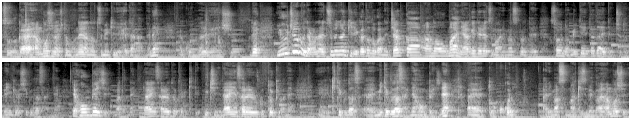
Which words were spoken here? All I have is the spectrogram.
そうそう外反母趾の人もねあの爪切り下手なんでねこういうのね練習。で YouTube でもね爪の切り方とかね若干あの前に上げてるやつもありますのでそういうのを見ていただいてちょっと勉強してくださいね。でホームページまたね LINE されるときは来てうちに LINE されるときはね、えー、来てください、えー、見てくださいねホームページね。えっ、とここにあります巻き爪外反母趾、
